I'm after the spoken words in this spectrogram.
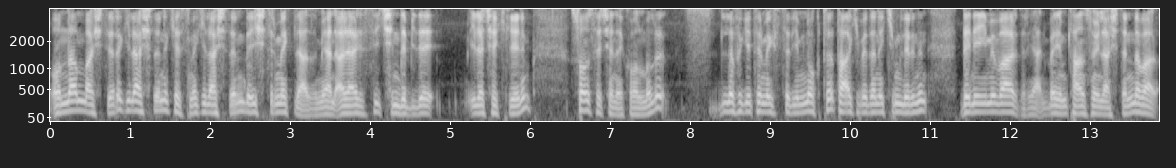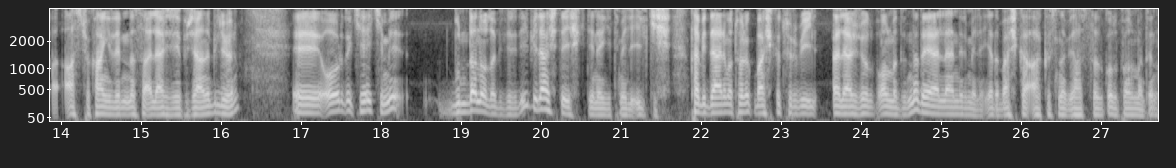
Ondan başlayarak ilaçlarını kesmek, ilaçlarını değiştirmek lazım. Yani alerjisi içinde bir de ilaç ekleyelim. Son seçenek olmalı. Lafı getirmek istediğim nokta takip eden hekimlerinin deneyimi vardır. Yani benim tansiyon ilaçlarında var. Az çok hangilerinin nasıl alerji yapacağını biliyorum. Ee, oradaki hekimi bundan olabilir deyip ilaç değişikliğine gitmeli ilk iş. Tabi dermatolog başka tür bir alerji olup olmadığını da değerlendirmeli ya da başka arkasında bir hastalık olup olmadığını.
